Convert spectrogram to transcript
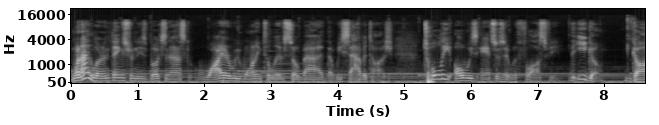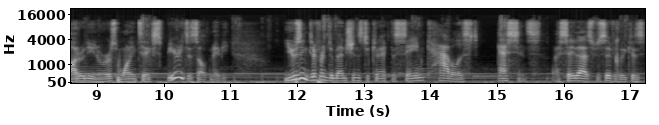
When I learn things from these books and ask, why are we wanting to live so bad that we sabotage? Tolle always answers it with philosophy the ego, God or the universe wanting to experience itself, maybe. Using different dimensions to connect the same catalyst essence. I say that specifically because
